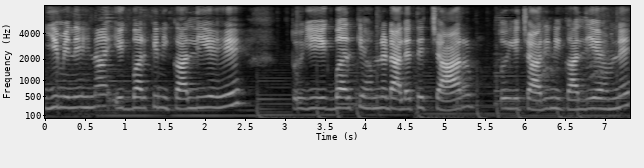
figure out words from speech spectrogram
ये मैंने है ना एक बार के निकाल लिए हैं। तो ये एक बार के हमने डाले थे चार तो ये चार ही निकाल लिए हमने।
